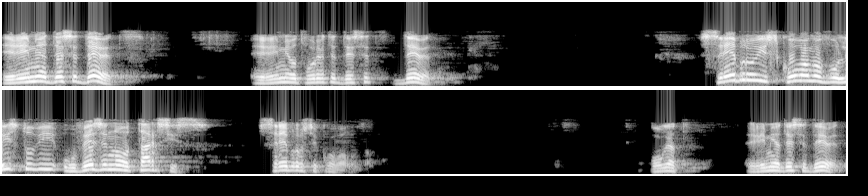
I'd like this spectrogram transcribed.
Еремија 10.9. Еремија отворете 10.9. Сребро исковано во листови, увезено од Тарсис. Сребро се ковало. Богат. Еремија 10.9.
